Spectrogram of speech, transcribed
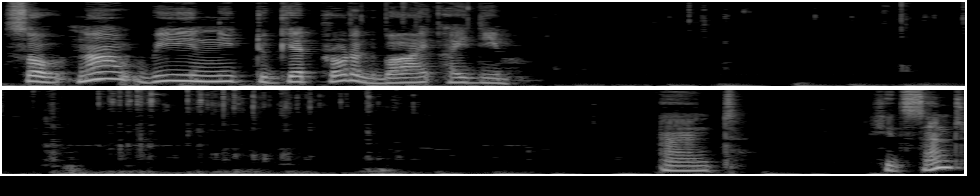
so now we need to get product by ID and hit send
